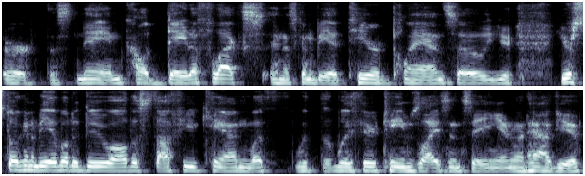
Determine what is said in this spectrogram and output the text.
or this name called DataFlex, and it's going to be a tiered plan. So you're you're still going to be able to do all the stuff you can with with with your team's licensing and what have you.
